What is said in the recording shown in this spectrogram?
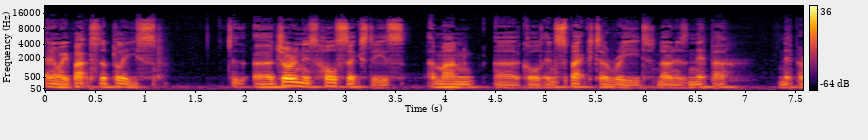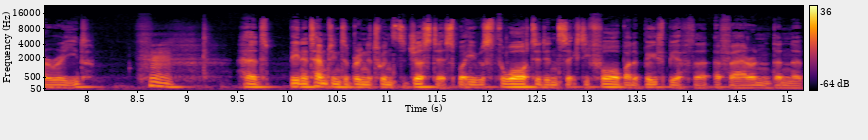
Anyway, back to the police. Uh, during his whole 60s, a man uh, called Inspector Read, known as Nipper, Nipper Read, had been attempting to bring the twins to justice, but he was thwarted in 64 by the Boothby affair and then the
